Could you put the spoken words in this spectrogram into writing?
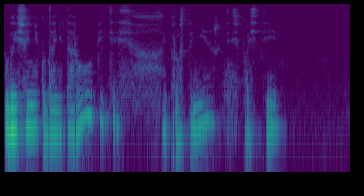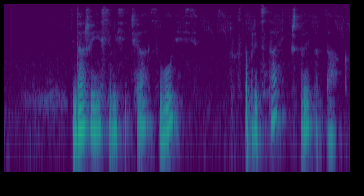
Вы еще никуда не торопитесь и просто нежитесь в постели. Даже если вы сейчас в офисе, просто представьте, что это так.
